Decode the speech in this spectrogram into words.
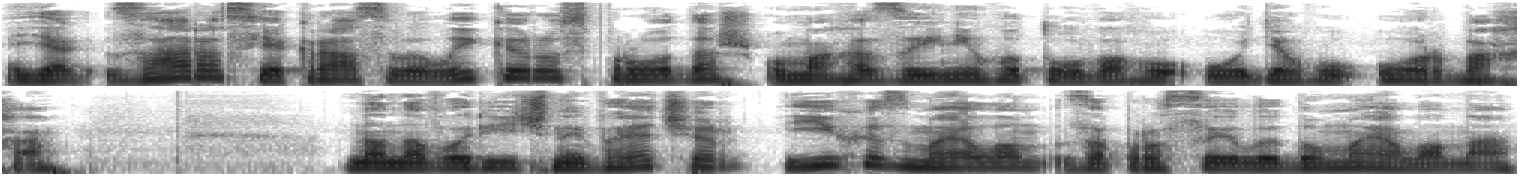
Як Зараз якраз великий розпродаж у магазині готового одягу Орбаха. На новорічний вечір їх із Мелом запросили до Мелона,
